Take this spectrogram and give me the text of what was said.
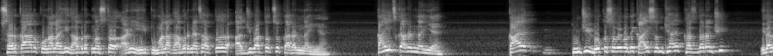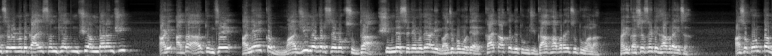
सरकार कोणालाही घाबरत नसतं आणि तुम्हाला घाबरण्याचं तर अजिबातच कारण नाही आहे काहीच कारण नाही आहे काय तुमची लोकसभेमध्ये काय संख्या आहे खासदारांची? विधानसभेमध्ये काय संख्या आहे तुमची आमदारांची? आणि आता तुमचे अनेक माजी नगरसेवक सुद्धा शिंदे सेनेमध्ये आणि भाजपमध्ये आहेत. काय ताकद आहे तुमची? का घाबरायचं तुम्हाला? आणि कशासाठी घाबरायचं? असं कोणतं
